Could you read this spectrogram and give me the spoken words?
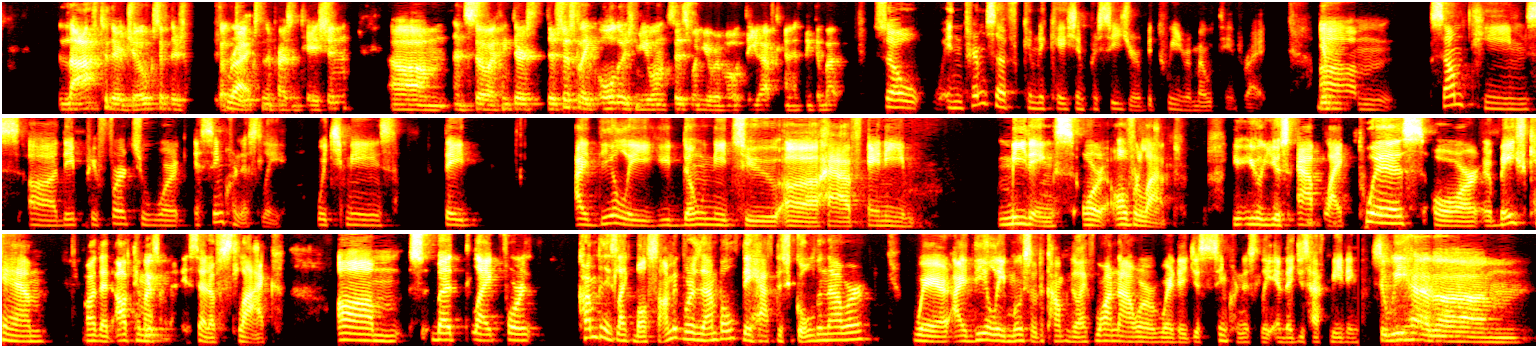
laugh to their jokes if there's right. jokes in the presentation. Um, and so I think there's there's just like all those nuances when you're remote that you have to kind of think about. So in terms of communication procedure between remote teams, right? Yep. Um, some teams uh, they prefer to work asynchronously, which means they ideally you don't need to uh, have any meetings or overlap. You, you use app like Twist or Basecamp or that optimize yeah. instead of Slack. Um, but like for companies like Balsamiq, for example, they have this golden hour where ideally most of the company like one hour where they just synchronously and they just have meetings. So we have um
